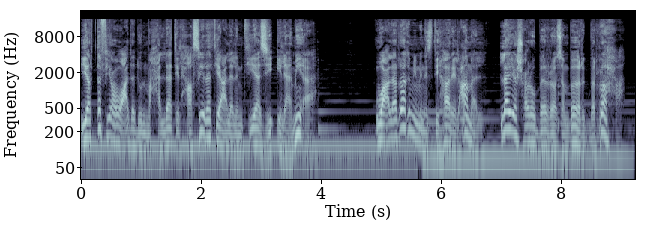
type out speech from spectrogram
يرتفع عدد المحلات الحاصلة على الامتياز إلى 100 وعلى الرغم من ازدهار العمل لا يشعر بيل روزنبرغ بالراحة.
